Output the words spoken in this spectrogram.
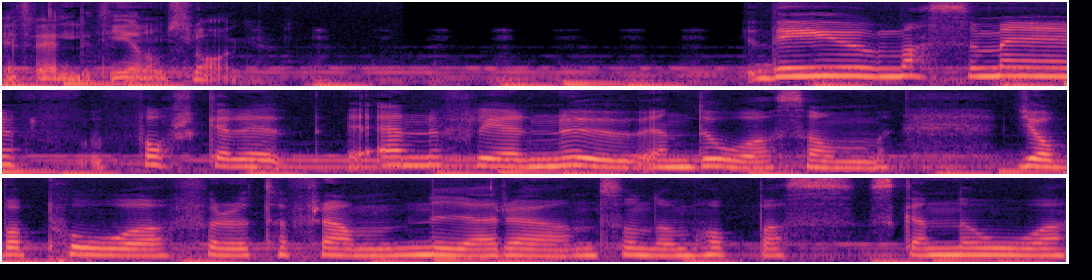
ett väldigt genomslag. Det är ju massor med forskare, ännu fler nu än då, som jobbar på för att ta fram nya rön som de hoppas ska nå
